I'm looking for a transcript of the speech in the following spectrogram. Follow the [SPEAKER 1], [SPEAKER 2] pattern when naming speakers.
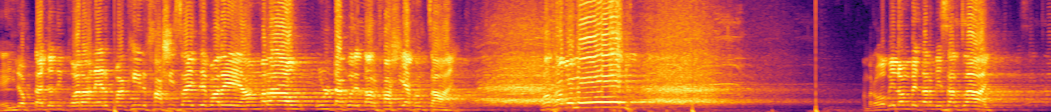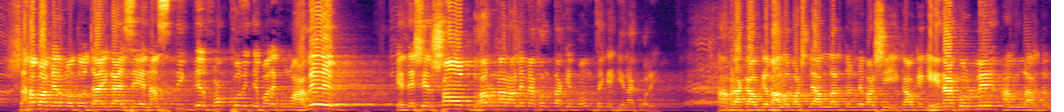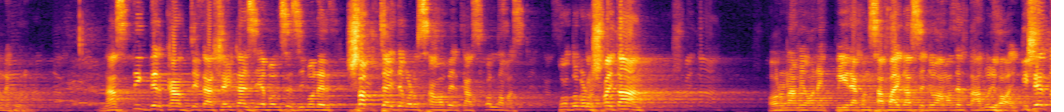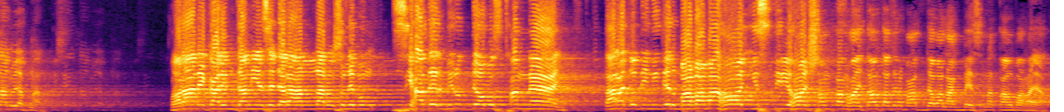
[SPEAKER 1] এই লোকটা যদি কোরআনের পাখির ফাঁসি চাইতে পারে, আমরাও উল্টা করে তার ফাঁসি এখন চাই। কথা বলুন। আমরা অবিলম্বে তার বিচার চাই। শাহবাগের মতো জায়গায় সে নাস্তিকদের পক্ষ নিতে পারে কোনো আলেম, এদেশের সব ঘরনার আলেম এখন তাকে মন থেকে ঘৃণা করে। আমরা কাউকে ভালোবাসলে আল্লাহর জন্য বাসি, কাউকে ঘৃণা করলে আল্লাহর জন্য করি। নাস্তিকদের কাজ যেটা, সেটা যে বলছে জীবনের সবচাইতে বড় সাহাবের কাজ করলাম। কত বড় শয়তান। ওর নামে অনেক পীর এখন সাফাই গাছে, যে আমাদের তালুই হয়। কিসের তালুই আপনার? কোরআনে কারিম জানিয়েছে, যারা আল্লাহ রসুল এবং জিহাদের বিরুদ্ধে অবস্থান নেয়, তারা যদি নিজের বাবা মা হয়, স্ত্রী হয়, সন্তান হয়, তাও তাদের বাদ দেওয়া লাগবে, সোনা তাও বারায়াত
